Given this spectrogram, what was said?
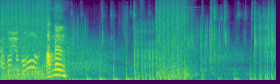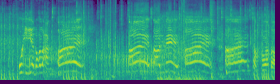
สองตัวอยู่กูล็อกหนึ่งอุ้ยเฮียโดนหลังเอ้ยเอ้ยต่ออยู่นี่เอ้ยเอ้ยสองตัวต่อ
